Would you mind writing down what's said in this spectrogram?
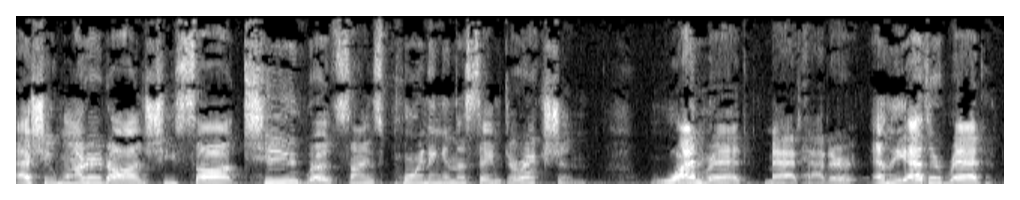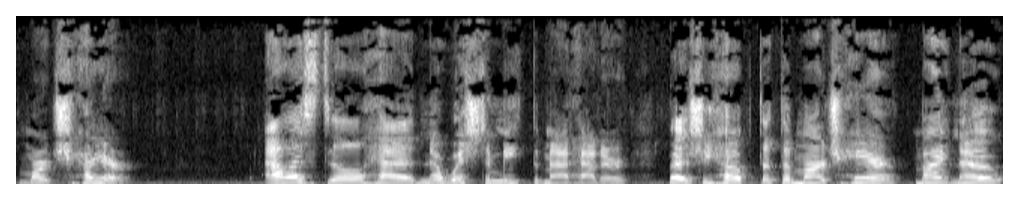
As she wandered on, she saw two road signs pointing in the same direction. One read Mad Hatter, and the other read March Hare. Alice still had no wish to meet the Mad Hatter, but she hoped that the March Hare might know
